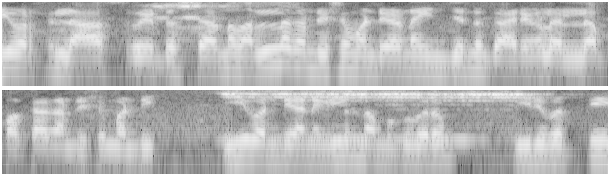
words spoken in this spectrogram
ഈ വർഷം ലാസ്റ്റ് റേറ്റസ്റ്റ് ആണ്. നല്ല കണ്ടീഷൻ വണ്ടിയാണ്. എഞ്ചിനും കാര്യങ്ങളെല്ലാം പക്ക കണ്ടീഷൻ വണ്ടി. ഈ വണ്ടിയാണെങ്കിലും നമുക്ക് വെറും ഇരുപത്തി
